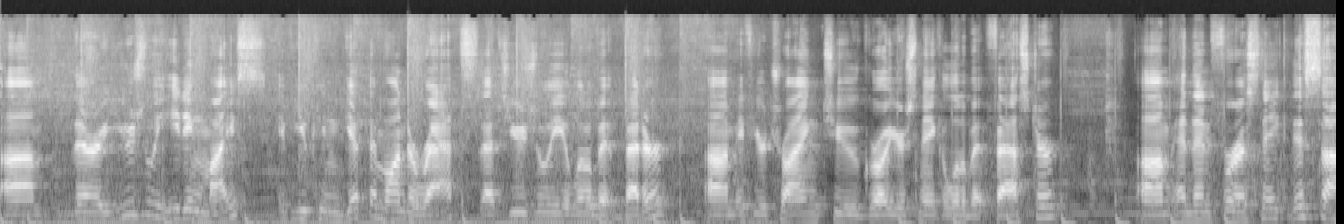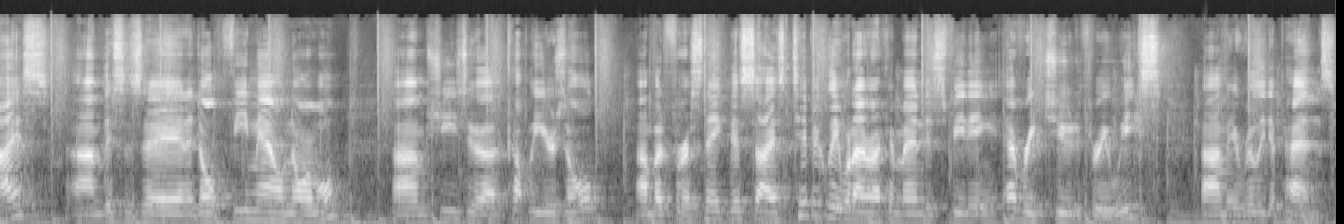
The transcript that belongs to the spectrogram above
um, they're usually eating mice. If you can get them onto rats, that's usually a little bit better um, if you're trying to grow your snake a little bit faster. Um, and then for a snake this size, um, this is a, an adult female normal. Um, she's a couple years old, um, but for a snake this size, typically what I recommend is feeding every two to three weeks. It really depends.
